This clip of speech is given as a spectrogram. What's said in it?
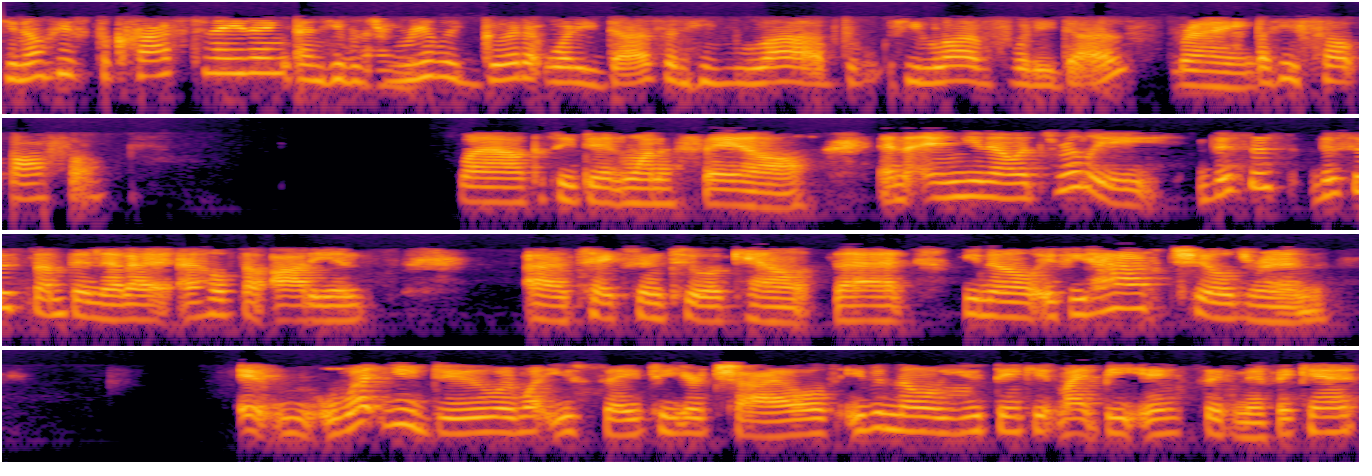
You know, he's procrastinating and he was right. really good at what he does and he loved, he loves what he does. Right. But he felt awful. Wow, because he didn't want to fail. And, and you know, it's really, this is, this is something that I, I hope the audience uh, takes into account that, you know, if you have children, it, what you do and what you say to your child, even though you think it might be insignificant,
